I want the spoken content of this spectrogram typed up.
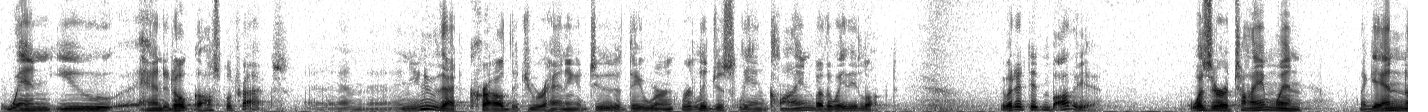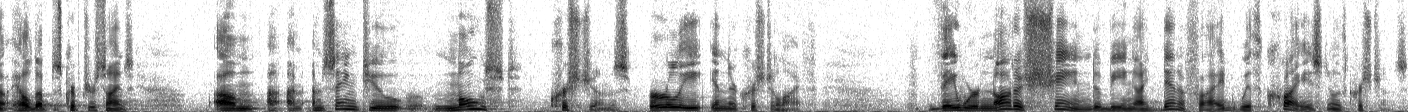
when you handed out gospel tracts? And, and you knew that crowd that you were handing it to, that they weren't religiously inclined by the way they looked. But it didn't bother you. Was there a time when, again, held up the scripture signs? Um, I'm, I'm saying to you, most Christians early in their Christian life they were not ashamed of being identified with Christ and with Christians.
